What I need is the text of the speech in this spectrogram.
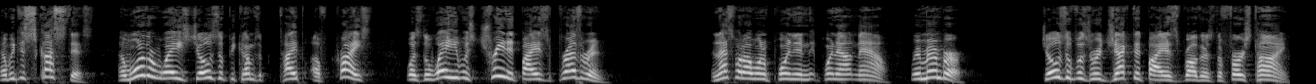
and we discussed this. And one of the ways Joseph becomes a type of Christ was the way he was treated by his brethren. And that's what I want to point, in, point out now. Remember, Joseph was rejected by his brothers the first time.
